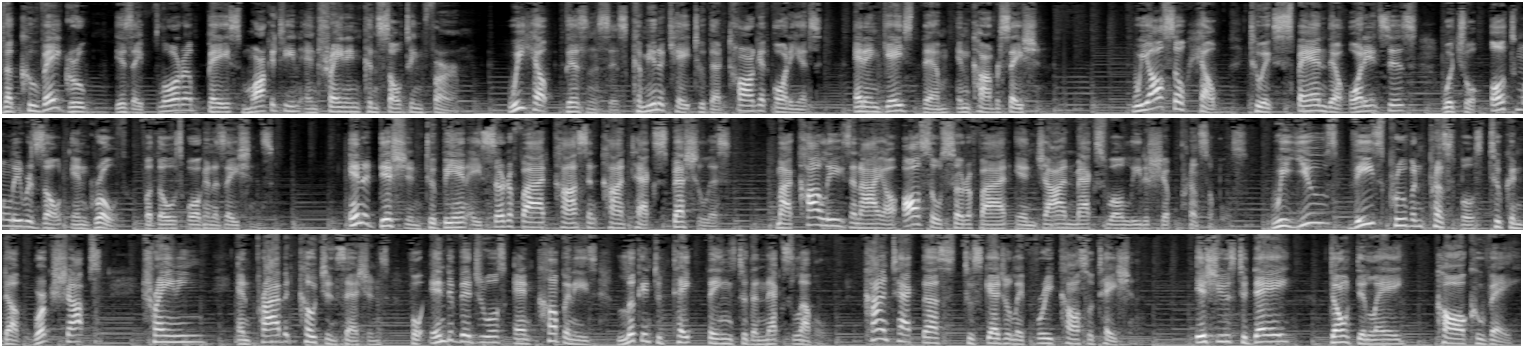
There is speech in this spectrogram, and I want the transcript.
The Cuvée Group is a Florida based marketing and training consulting firm. We help businesses communicate to their target audience and engage them in conversation. We also help to expand their audiences, which will ultimately result in growth for those organizations. In addition to being a certified constant contact specialist, my colleagues and I are also certified in John Maxwell Leadership Principles. We use these proven principles to conduct workshops, training, and private coaching sessions for individuals and companies looking to take things to the next level. Contact us to schedule a free consultation. Issues today, don't delay, call Cuvée.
